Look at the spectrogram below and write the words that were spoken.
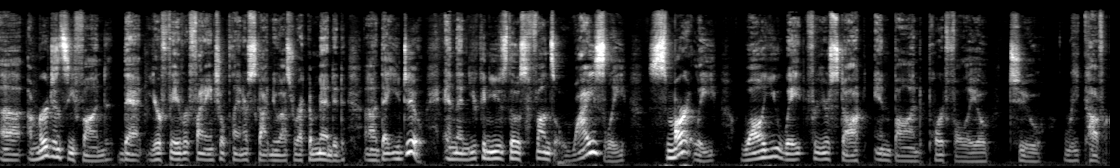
uh, emergency fund that your favorite financial planner, Scott Newhouse, recommended uh, that you do. And then you can use those funds wisely, smartly, while you wait for your stock and bond portfolio to recover.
